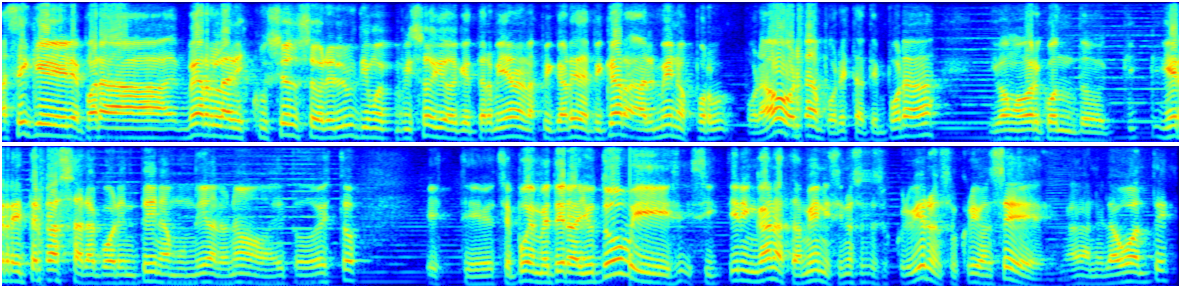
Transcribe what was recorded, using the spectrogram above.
Así que para ver la discusión sobre el último episodio de que terminaron las picardías de picar, al menos por, por ahora, por esta temporada, y vamos a ver cuánto, qué, qué retrasa la cuarentena mundial o no de todo esto. Este, se pueden meter a YouTube y si- si tienen ganas también, y si no se suscribieron, suscríbanse, hagan el aguante.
